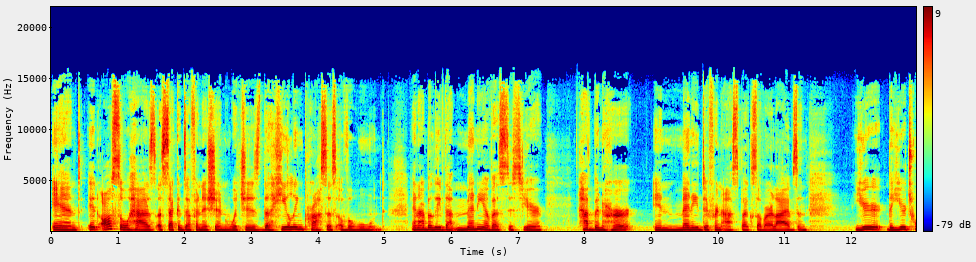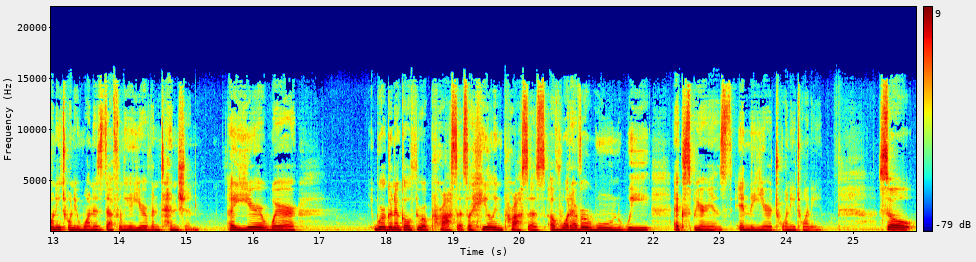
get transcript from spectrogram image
And it also has a second definition, which is the healing process of a wound. And I believe that many of us this year have been hurt in many different aspects of our lives. And year the year 2021 is definitely a year of intention a year where we're going to go through a process a healing process of whatever wound we experienced in the year 2020 so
